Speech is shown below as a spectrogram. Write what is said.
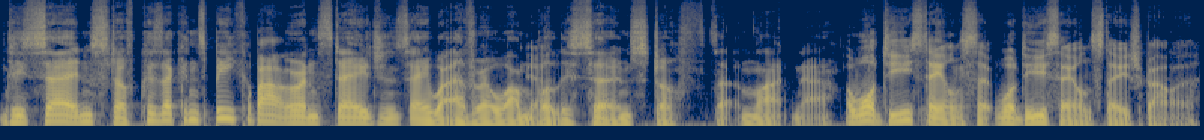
there's certain stuff because I can speak about her on stage and say whatever I want, Yeah. but there's certain stuff that I'm like, nah. And what do you say on What do you say on stage about her?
